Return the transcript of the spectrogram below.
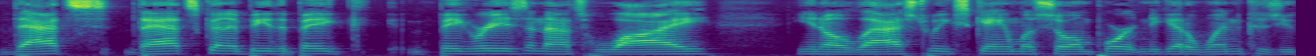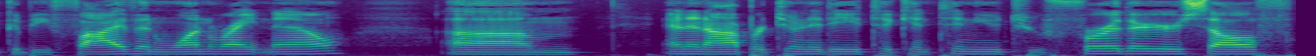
That's that's going to be the big big reason. That's why you know last week's game was so important to get a win because you could be five and one right now, um, and an opportunity to continue to further yourself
